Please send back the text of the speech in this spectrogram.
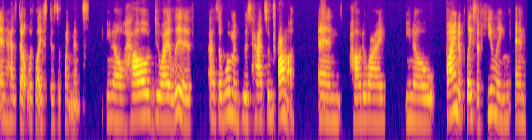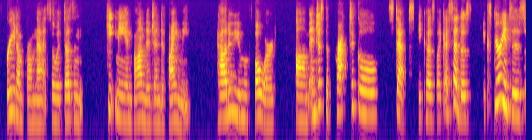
and has dealt with life's disappointments? You know, how do I live as a woman who's had some trauma? And how do I, you know, find a place of healing and freedom from that so it doesn't keep me in bondage and define me? How do you move forward? Um, and just the practical steps, because, like I said, those experiences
